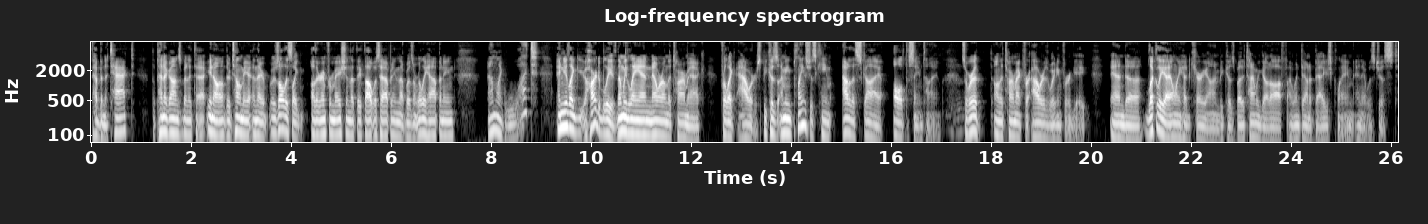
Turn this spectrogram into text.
have been attacked the Pentagon's been attacked. You know, they're telling me, and there was all this like other information that they thought was happening that wasn't really happening. And I'm like, what? And you're like, hard to believe. Then we land. Now we're on the tarmac for like hours because I mean, planes just came out of the sky all at the same time. Mm-hmm. So we're at, on the tarmac for hours waiting for a gate. And uh, luckily, I only had carry on because by the time we got off, I went down a baggage claim and it was just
